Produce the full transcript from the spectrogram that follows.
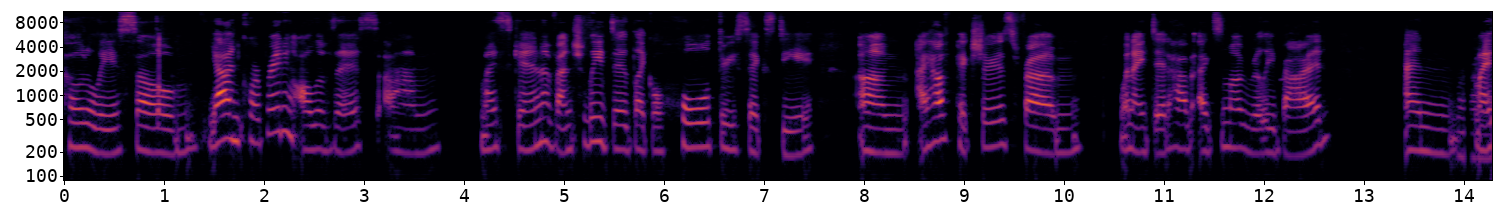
Totally. So, yeah, incorporating all of this, um, my skin eventually did like a whole 360 Um, I have pictures from when I did have eczema really bad, and wow. my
